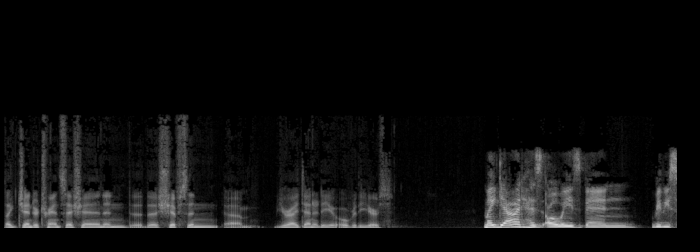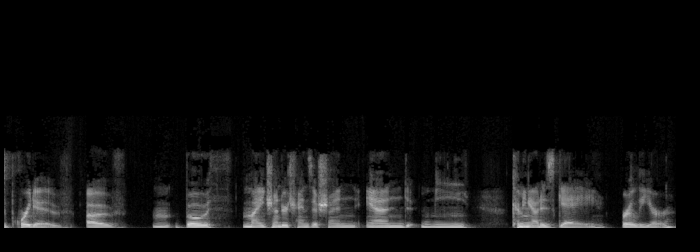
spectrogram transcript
like gender transition and the, the shifts in um, your identity over the years? My dad has always been really supportive of both my gender transition and me coming out as gay earlier.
